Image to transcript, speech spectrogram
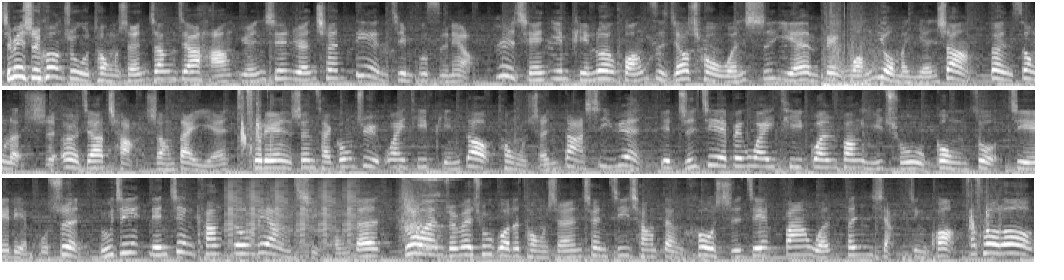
这名实况主统神张家航，原先人称电竞不死鸟，日前因评论黄子佼丑闻失言，被网友们延上，断送了十二家厂商代言，就连身材工具 YT 频道统神大戏院也直接被 YT 官方移除，工作接连不顺，如今连健康都亮起红灯。昨晚准备出国的统神趁机场等候时间发文分享近况，他透露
